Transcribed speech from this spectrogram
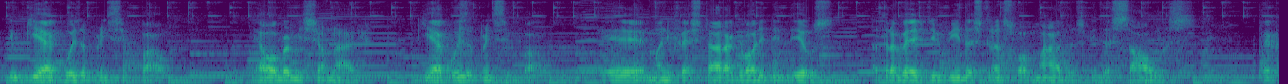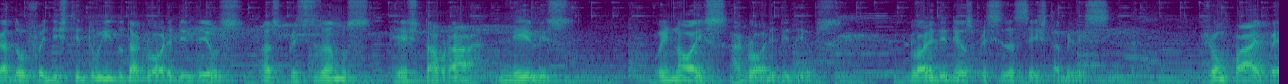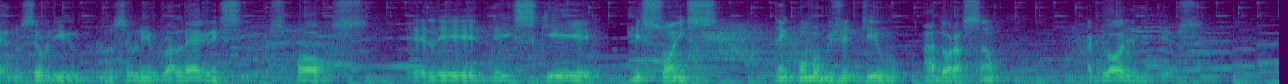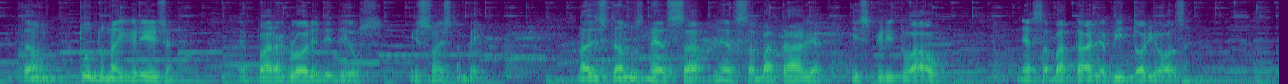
E o que é a coisa principal? É a obra missionária. O que é a coisa principal? É manifestar a glória de Deus através de vidas transformadas, vidas salvas. O pecador foi destituído da glória de Deus, nós precisamos restaurar neles em nós a glória de Deus. A glória de Deus precisa ser estabelecida. John Piper, no seu livro, no seu livro Alegrem-se os povos, ele diz que missões têm como objetivo a adoração, a glória de Deus. Então, tudo na igreja é para a glória de Deus, missões também. Nós estamos nessa, nessa batalha espiritual, nessa batalha vitoriosa.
